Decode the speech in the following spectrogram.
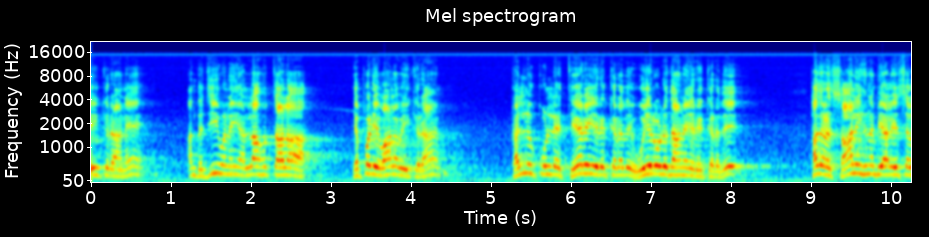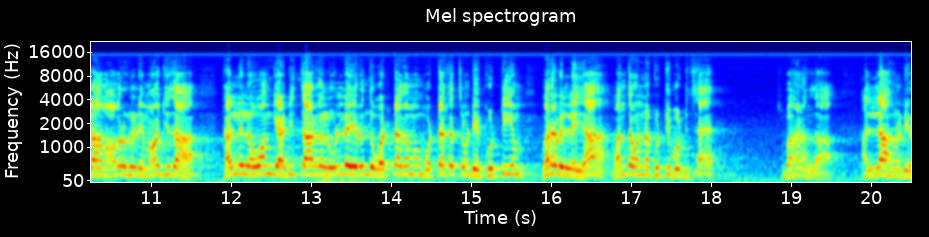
வைக்கிறானே. அந்த ஜீவனை அல்லாஹு தாலா எப்படி வாழ வைக்கிறான்? கல்லுக்குள்ளே தேரை இருக்கிறது உயிரோடு தானே இருக்கிறது. அதில் சாலிஹ் நபி அலையாம் அவர்களுடைய மௌஜிதா கல்லில் ஓங்கி அடித்தார்கள் உள்ளே இருந்து ஒட்டகமும் ஒட்டகத்தினுடைய குட்டியும் வரவில்லையா? வந்த உடனே குட்டி போட்டுச்ச? சுபகானந்தா அல்லாஹனுடைய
